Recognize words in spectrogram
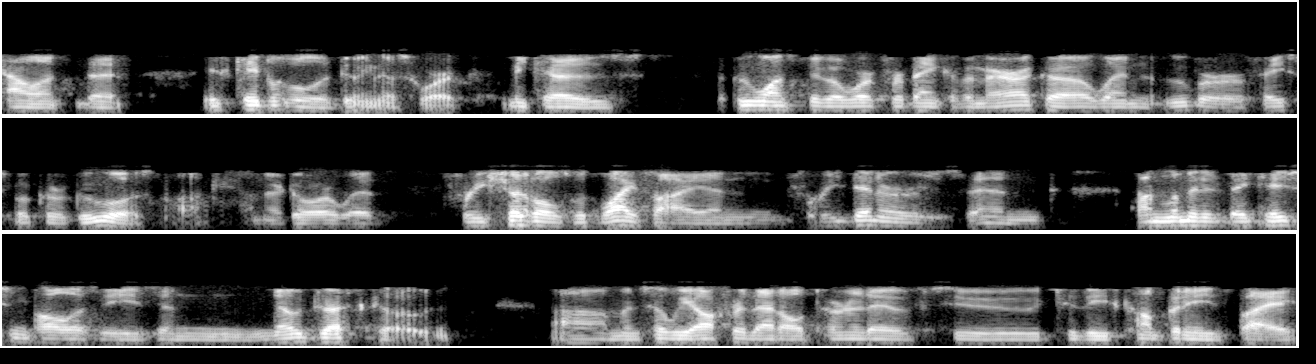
talent that is capable of doing this work. Because who wants to go work for Bank of America when Uber or Facebook or Google is knocking on their door with free shuttles with Wi-Fi and free dinners and unlimited vacation policies and no dress code. Um, and so we offer that alternative to to these companies by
